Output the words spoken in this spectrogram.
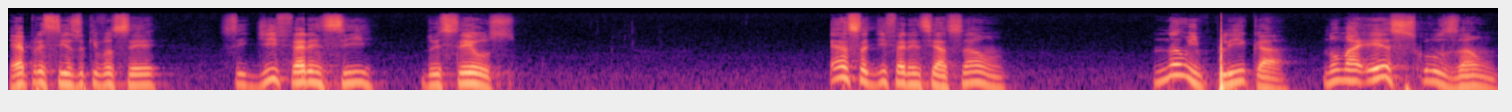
É preciso que você se diferencie dos seus. Essa diferenciação não implica numa exclusão.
